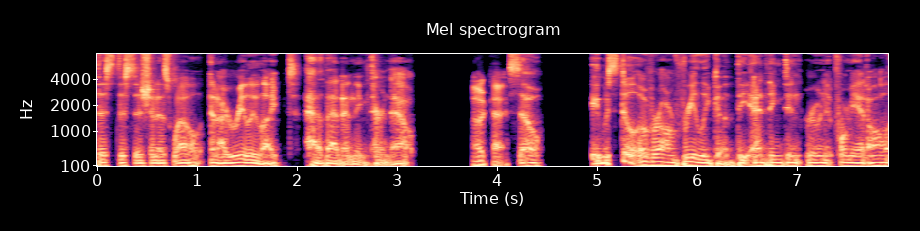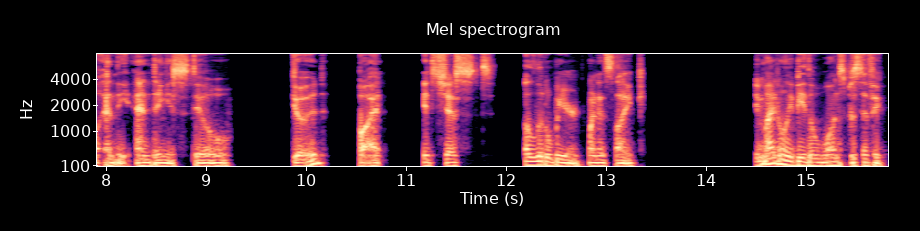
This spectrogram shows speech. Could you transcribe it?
this decision as well. And I really liked how that ending turned out. Okay. So it was still overall really good. The ending didn't ruin it for me at all. And the ending is still good, but it's just a little weird when it's like, it might only be the one specific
